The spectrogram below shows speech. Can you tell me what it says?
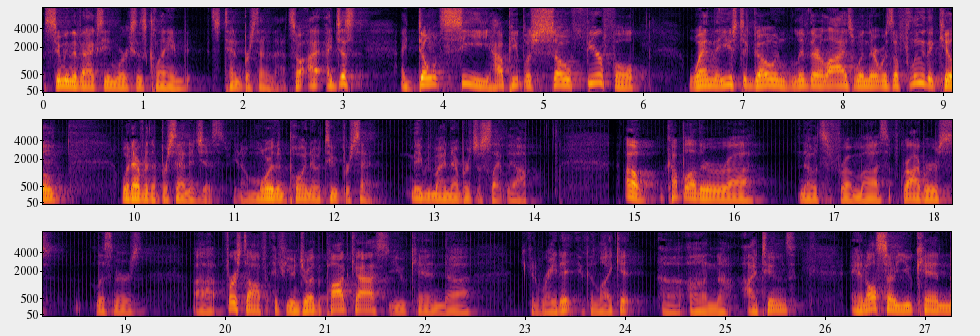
Assuming the vaccine works as claimed, it's 10% of that. So I, I just I don't see how people are so fearful when they used to go and live their lives when there was a flu that killed whatever the percentage is, you know, more than 0.02%. Maybe my numbers are slightly off. Oh, a couple other uh, notes from uh, subscribers, listeners. Uh, first off, if you enjoyed the podcast, you can uh, you can rate it, you can like it uh, on uh, iTunes, and also you can,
